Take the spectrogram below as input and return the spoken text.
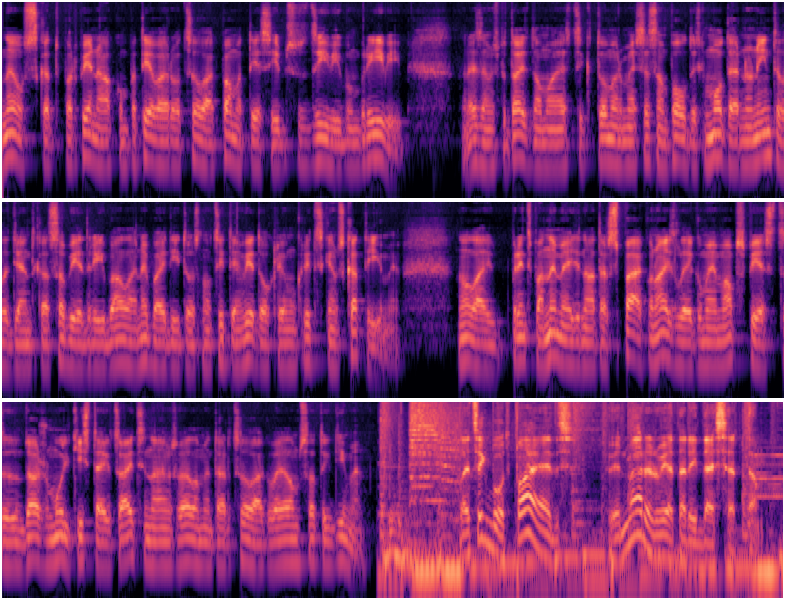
neuzskata par pienākumu pat ievērot cilvēku pamatiesības uz dzīvību un brīvību. Reizēm es pat aizdomājos, cik tomēr mēs esam politiski moderni un inteliģenti kā sabiedrība, lai nebaidītos no citiem viedokļiem un kritiskiem skatījumiem. Nu, lai principā nemēģinātu ar spēku un aizliegumiem apspiest dažu muļķu izteikts aicinājumus vai elementāru cilvēku vēlmu satikt ģimeni. Lai cik būtu paēdis, vienmēr ir vieta arī desertam.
